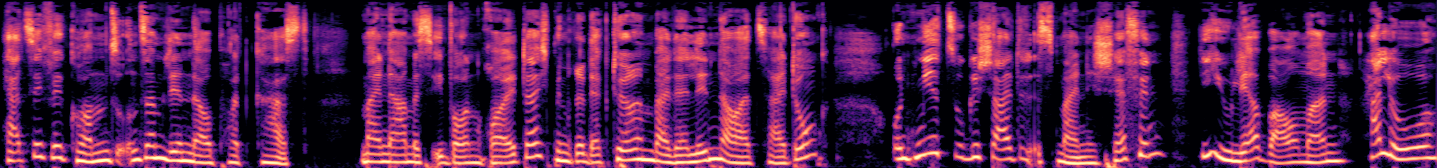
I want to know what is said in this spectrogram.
Herzlich willkommen zu unserem Lindau Podcast. Mein Name ist Yvonne Reuter, ich bin Redakteurin bei der Lindauer Zeitung und mir zugeschaltet ist meine Chefin, die Julia Baumann. Hallo.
